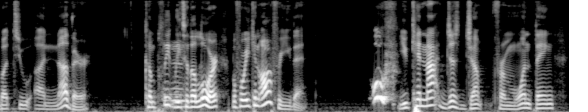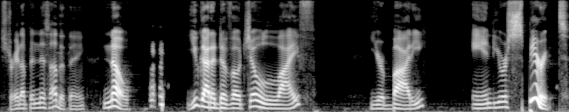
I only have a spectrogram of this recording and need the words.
but to another completely mm-hmm. to the Lord before he can offer you that. Oof. You cannot just jump from one thing straight up in this other thing. No. you got to devote your life, your body, and your spirit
